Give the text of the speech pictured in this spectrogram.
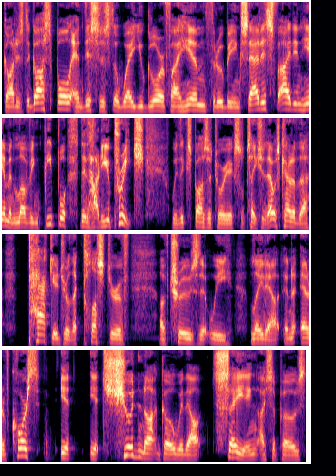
God is the gospel and this is the way you glorify him through being satisfied in him and loving people, then how do you preach? With expository exaltation. That was kind of the package or the cluster of, of truths that we laid out. And, and of course, it, it should not go without saying, I suppose,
